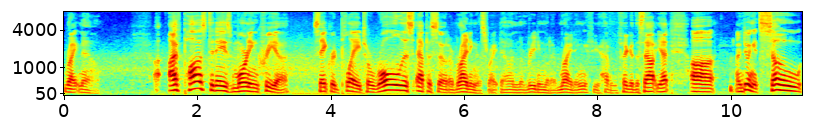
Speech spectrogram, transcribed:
right now. I've paused today's morning Kriya, sacred play, to roll this episode. I'm writing this right now, and I'm reading what I'm writing. If you haven't figured this out yet, uh, I'm doing it so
